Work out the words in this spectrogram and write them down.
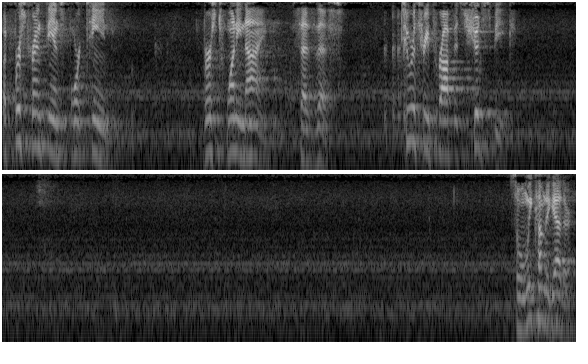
But 1 Corinthians 14, verse 29 says this Two or three prophets should speak. So when we come together,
